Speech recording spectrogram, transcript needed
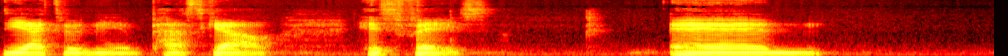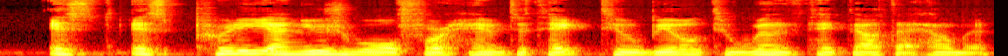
the actor named Pascal, his face, and it's it's pretty unusual for him to take to be able to willing to take off that helmet,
